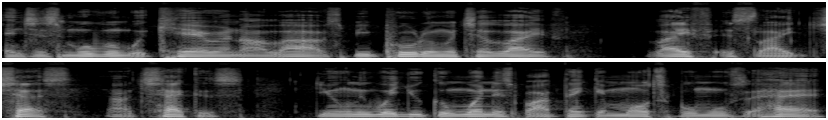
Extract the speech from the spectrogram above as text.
and just moving with care in our lives. Be prudent with your life. Life is like chess, not checkers. The only way you can win is by thinking multiple moves ahead.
